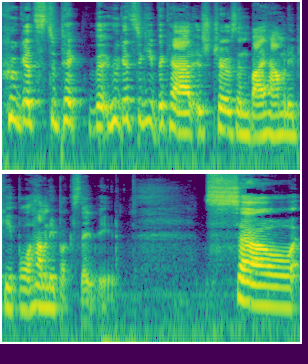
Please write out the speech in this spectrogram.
who gets to pick the who gets to keep the cat is chosen by how many people, how many books they read. So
